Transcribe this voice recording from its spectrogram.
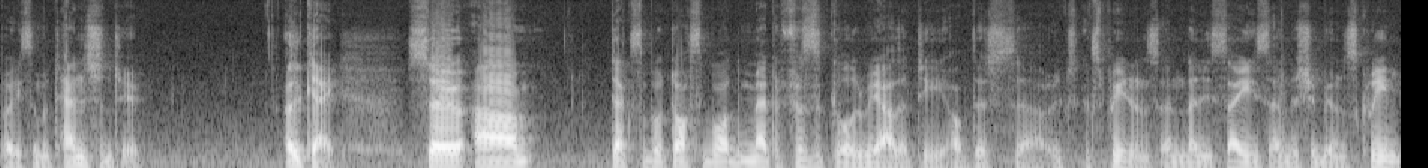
pay some attention to. Okay, so um, talks about, talks about the metaphysical reality of this uh, ex experience. And then he says, and this should be on the screen,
